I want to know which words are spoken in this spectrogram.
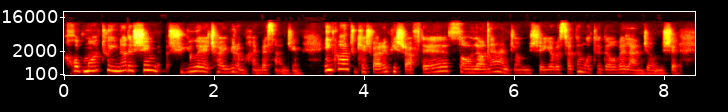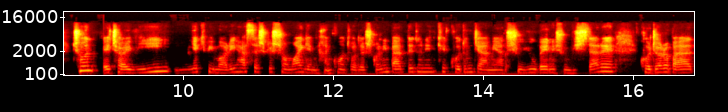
خب ما تو اینا داشتیم شیوع اچ رو می‌خوایم بسنجیم. این کار تو کشورهای پیشرفته سالانه انجام میشه یا به صورت متداول انجام میشه. چون اچ یک بیماری هستش که شما اگه می‌خواین کنترلش کنین بعد بدونین که کدوم جمعیت شیوع بینشون بیشتره کجا رو بعد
